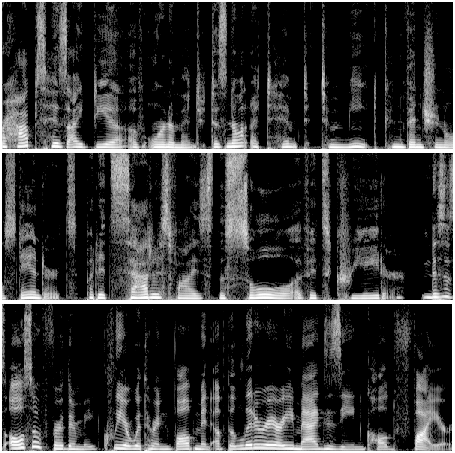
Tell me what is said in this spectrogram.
Perhaps his idea of ornament does not attempt to meet conventional standards, but it satisfies the soul of its creator. This is also further made clear with her involvement of the literary magazine called Fire.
